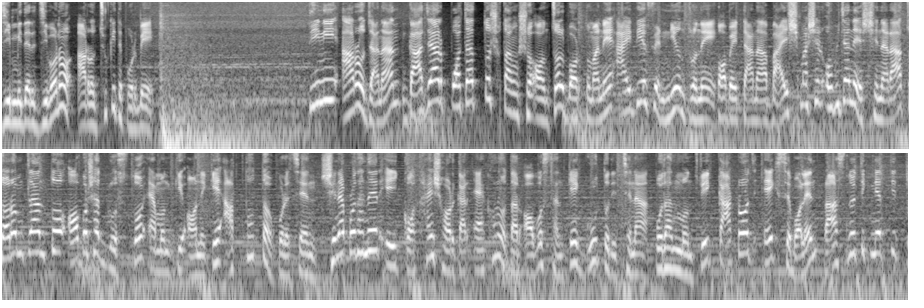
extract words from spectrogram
জিম্মিদের জীবনও আরও ঝুঁকিতে পড়বে। তিনি আরও জানান, গাজার পঁচাত্তর শতাংশ অঞ্চল বর্তমানে আইডিএফ এর নিয়ন্ত্রণে। তবে টানা বাইশ মাসের অভিযানে সেনারা চরম ক্লান্ত, অবসাদগ্রস্ত, এমনকি অনেকে আত্মহত্যাও করেছেন। সেনাপ্রধানের এই কথায় সরকার এখনও তার অবস্থানকে গুরুত্ব দিচ্ছে না। প্রধানমন্ত্রী কাটোজ এক্সে বলেন, রাজনৈতিক নেতৃত্ব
